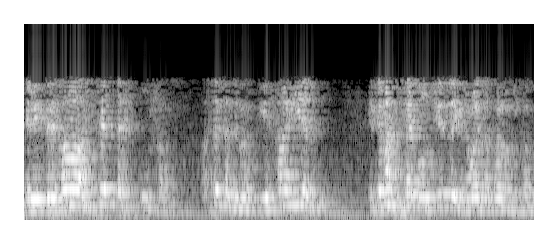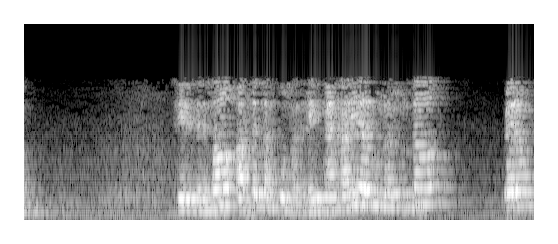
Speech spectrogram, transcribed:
El interesado acepta excusas, acepta y está bien. El tema es que sea consciente de que no va a alcanzar el resultado. Si el interesado acepta excusas, le encantaría un resultado, pero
